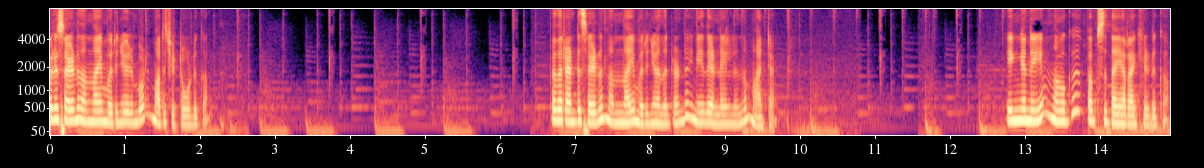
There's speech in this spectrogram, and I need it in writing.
ഒരു സൈഡ് നന്നായി മുരിഞ്ഞു വരുമ്പോൾ മറിച്ചിട്ട് കൊടുക്കാം. ഇപ്പോൾ രണ്ട് സൈഡും നന്നായി മുരിഞ്ഞു വന്നിട്ടുണ്ട്. ഇനി ഇത് എണ്ണയിൽ നിന്നും മാറ്റാം. ഇങ്ങനെയും നമുക്ക് പപ്സ് തയ്യാറാക്കിയെടുക്കാം.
